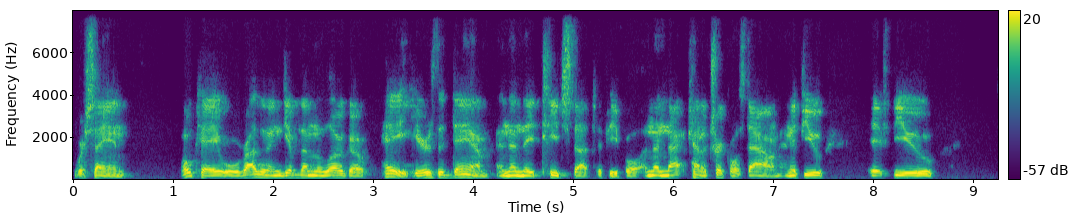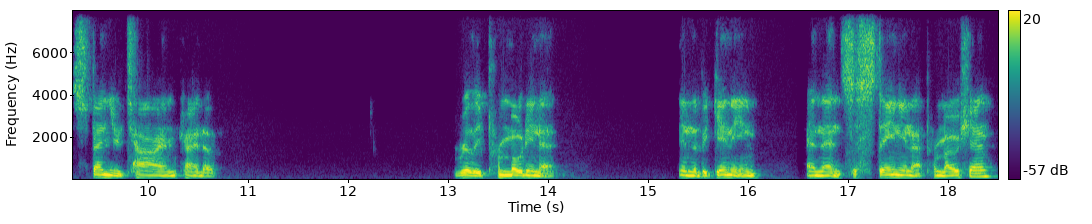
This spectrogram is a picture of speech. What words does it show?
we're saying, okay, well, rather than give them the logo, hey, here's the DAM, and then they teach that to people, and then that kind of trickles down. And if you if you spend your time kind of really promoting it in the beginning and then sustaining that promotion,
